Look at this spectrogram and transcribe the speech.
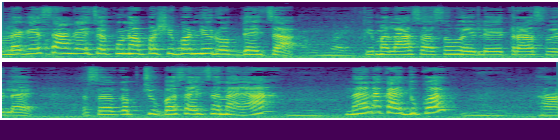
लगेच सांगायचं कुणापाशी पण निरोप द्यायचा की मला असं असं व्हायलंय त्रास व्हायलाय. असं गपचूप बसायचं नाही हा? नाही ना काय दुखत? हा.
